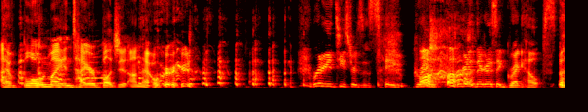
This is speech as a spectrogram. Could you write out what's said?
I have blown my entire budget on that word. We're gonna get T-shirts that say Greg. gonna, they're gonna say Greg helps. uh,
